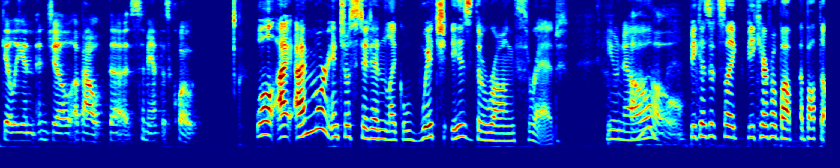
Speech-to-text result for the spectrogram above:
gilly and, and jill about the samantha's quote Well, I, I'm more interested in like which is the wrong thread, you know? Oh. Because it's like be careful about about the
